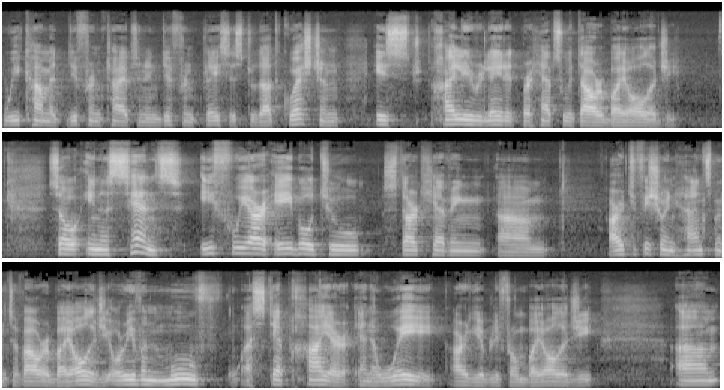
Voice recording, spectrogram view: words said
we come at different types and in different places to that question is highly related perhaps with our biology. So in a sense if we are able to start having um, artificial enhancement of our biology or even move a step higher and away, arguably, from biology, um,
